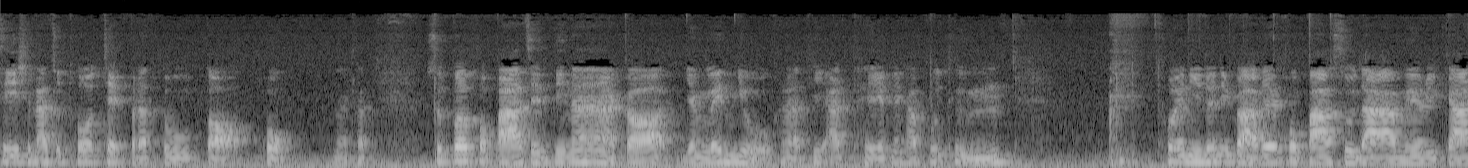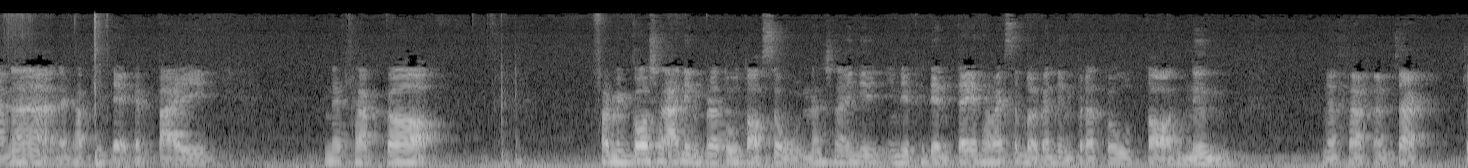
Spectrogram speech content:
ซี่ชนะจุดโทษ 7 ประตูต่อ 6 นะครับซูเปอร์โคปาเจนติน่าก็ยังเล่นอยู่ขณะที่อัดเทปนะครับ พูดถึง ถ้วยนี้ด้วยดีกว่าเรโคปาซูดาอเมริกาน่านะครับที่เตะกันไปนะครับก็ฟลาเมงโกชนะ 1 ประตูต่อ0นะชนะอินดิเพเดนเต้ทำให้เสมอกัน 1 ประตูต่อ1นะครับหลังจากจ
